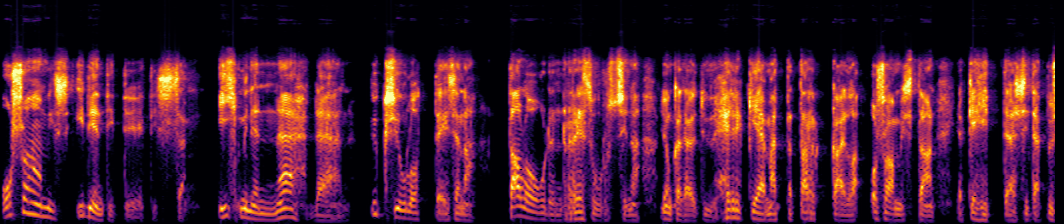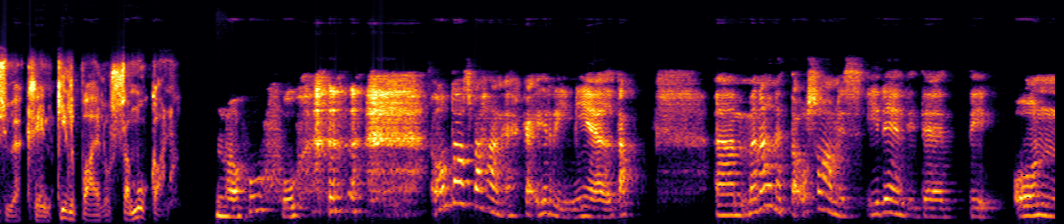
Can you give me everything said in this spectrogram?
Osaamisidentiteetissä ihminen nähdään yksiulotteisena talouden resurssina, jonka täytyy herkeämättä tarkkailla osaamistaan ja kehittää sitä pysyäkseen kilpailussa mukana. No huhu. on taas vähän ehkä eri mieltä. Mä näen, että osaamisidentiteetti on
